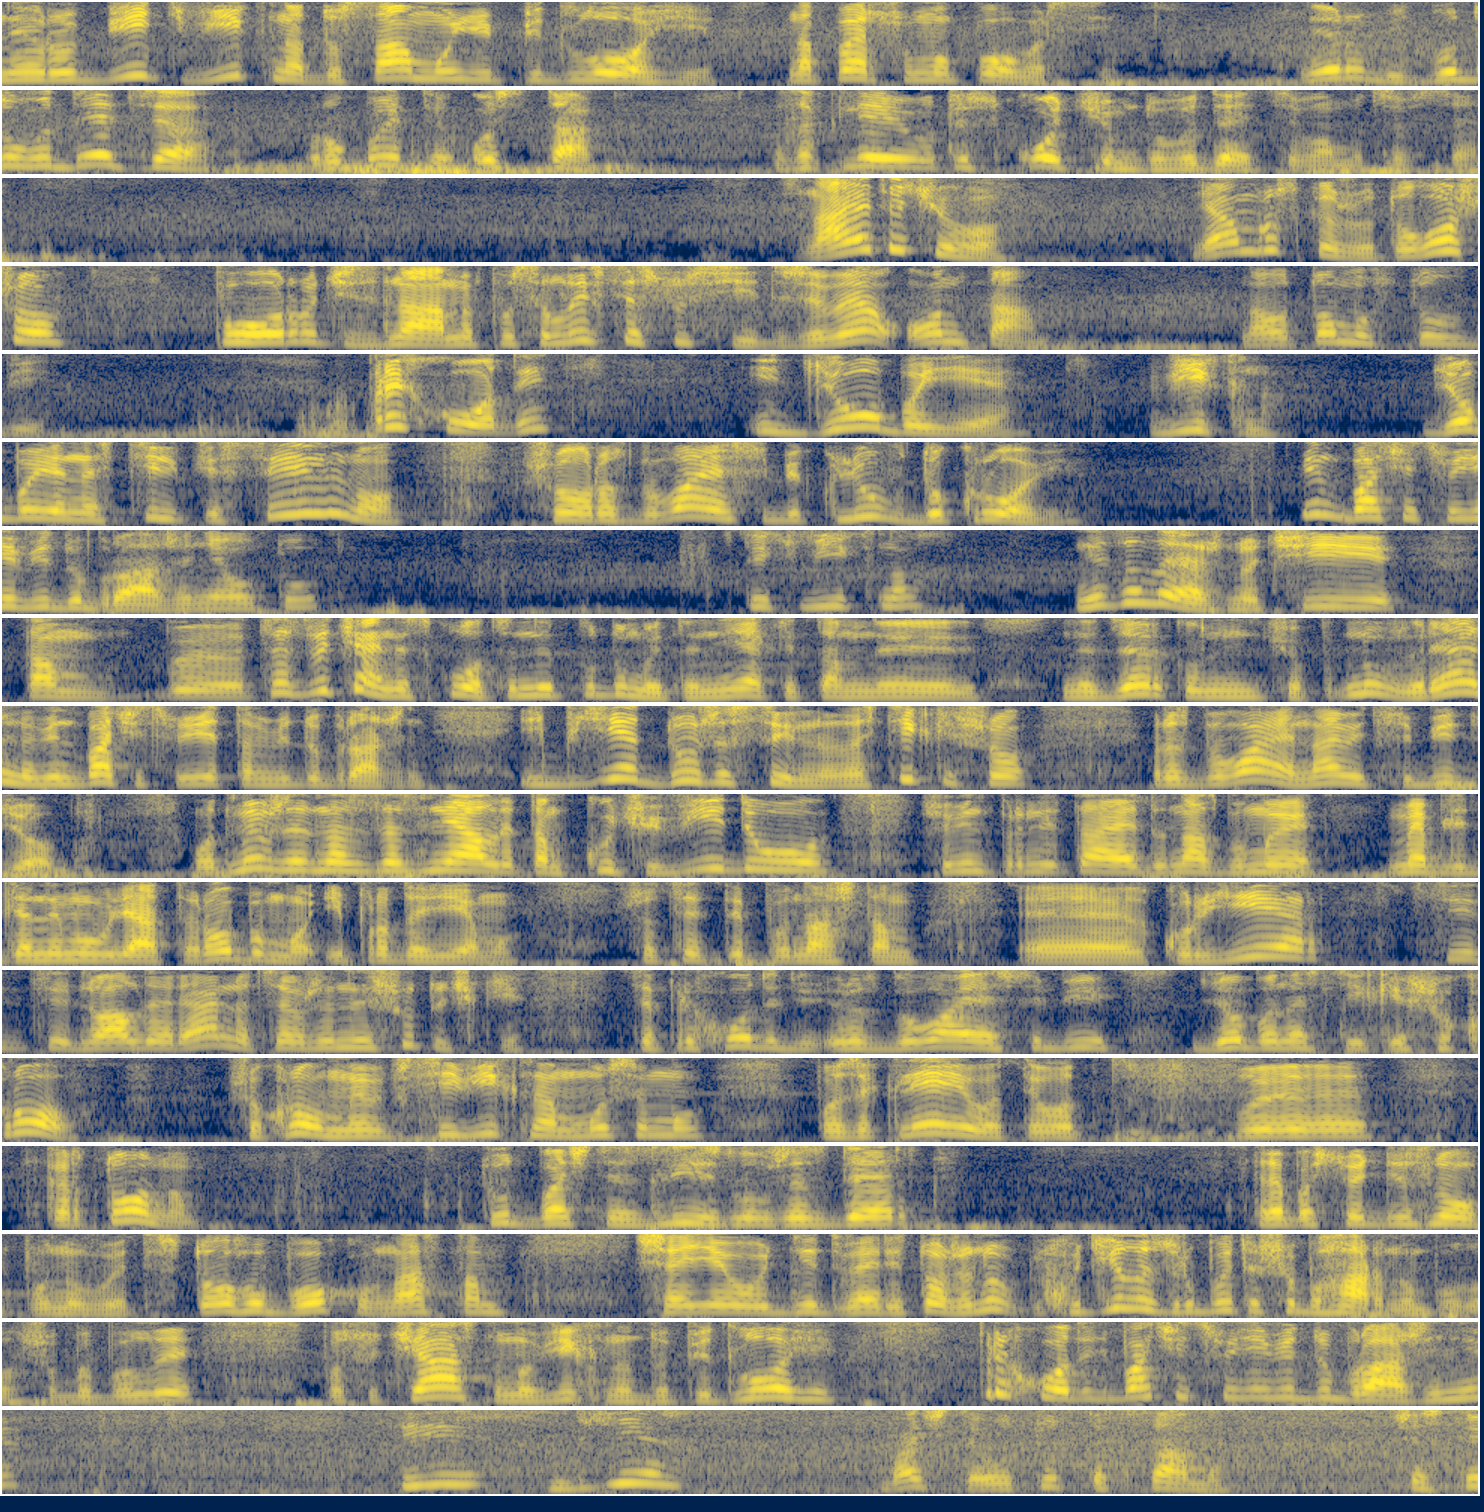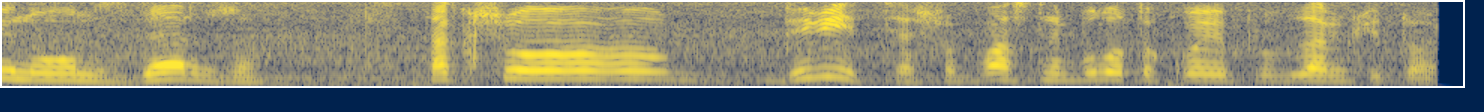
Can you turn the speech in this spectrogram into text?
не робіть вікна до самої підлоги на першому поверсі. Не робіть, бо доведеться робити ось так. Заклеювати скотчем доведеться вам це все. Знаєте чого? Я вам розкажу. Того, що поруч з нами поселився сусід, живе он там, на отому стовбі. Приходить і дзьобає вікна. Дзьобає настільки сильно, що розбиває собі клюв до крові. Він бачить своє відображення отут, в тих вікнах. Незалежно, чи там. е, Це звичайне скло, це не подумайте, ніяке там не, не дзеркало, нічого. Ну, реально він бачить своє там відображення. І б'є дуже сильно, настільки, що розбиває навіть собі дзьоба. От ми вже зазняли там кучу відео, що він прилітає до нас, бо ми меблі для немовлят робимо і продаємо. Що це, типу, наш там е, кур'єр. Всі ці, ну, але реально це вже не шуточки. Це приходить, розбиває собі дзьоба настільки, що кров. Що кров, ми всі вікна мусимо позаклеювати от в е, картоном. Тут, бачите, злізло вже здер. Треба сьогодні знову поновити. З того боку в нас там ще є одні двері. Теж. Ну, хотіли зробити, щоб гарно було, щоб були по-сучасному, вікна до підлоги. Приходить, бачить своє відображення і б'є. Бачите, отут так само. Частину он здержав. Так що дивіться, щоб у вас не було такої проблемки теж.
